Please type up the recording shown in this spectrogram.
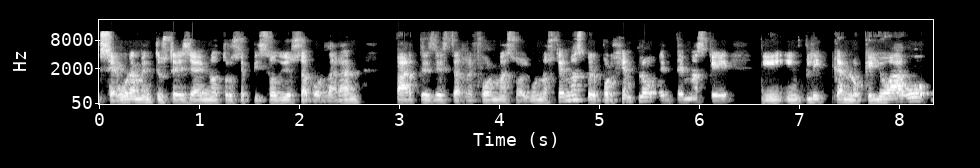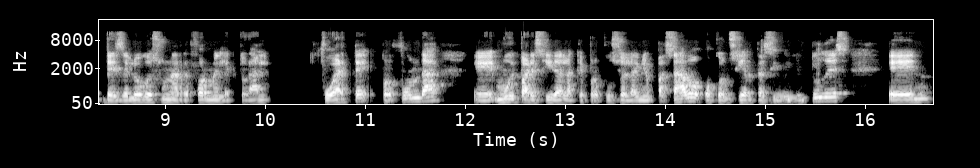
Seguramente ustedes ya en otros episodios abordarán partes de estas reformas o algunos temas, pero por ejemplo, en temas que implican lo que yo hago, desde luego es una reforma electoral fuerte, profunda, eh, muy parecida a la que propuso el año pasado o con ciertas similitudes en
